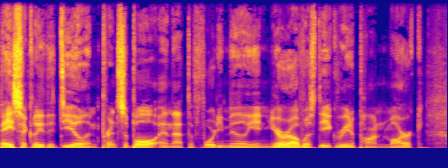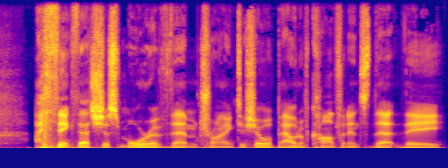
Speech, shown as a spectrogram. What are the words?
basically the deal in principle and that the 40 million euro was the agreed upon mark. I think that's just more of them trying to show a bout of confidence that they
